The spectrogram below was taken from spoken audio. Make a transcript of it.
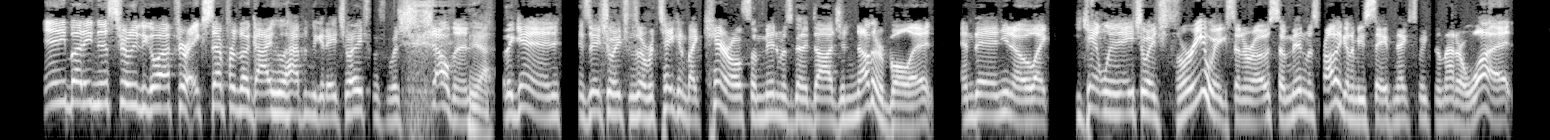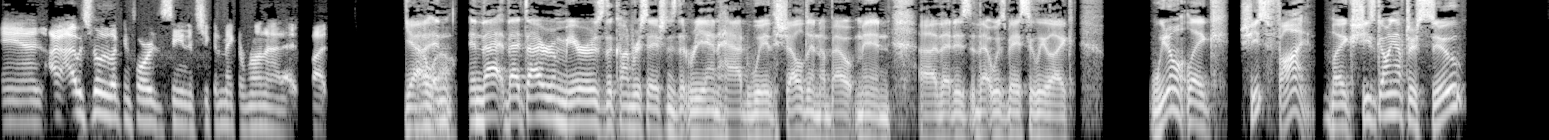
anybody necessarily to go after except for the guy who happened to get HOH, which was Sheldon. Yeah. But again, his HOH was overtaken by Carol, so Min was going to dodge another bullet. And then, you know, like he can't win HOH three weeks in a row, so Min was probably going to be safe next week no matter what. And I, I was really looking forward to seeing if she could make a run at it. But Yeah, Oh, wow. and, and that that diary room mirrors the conversations that Rianne had with Sheldon about Min. Uh, that is that was basically like, we don't like. She's fine. Like she's going after Sue.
